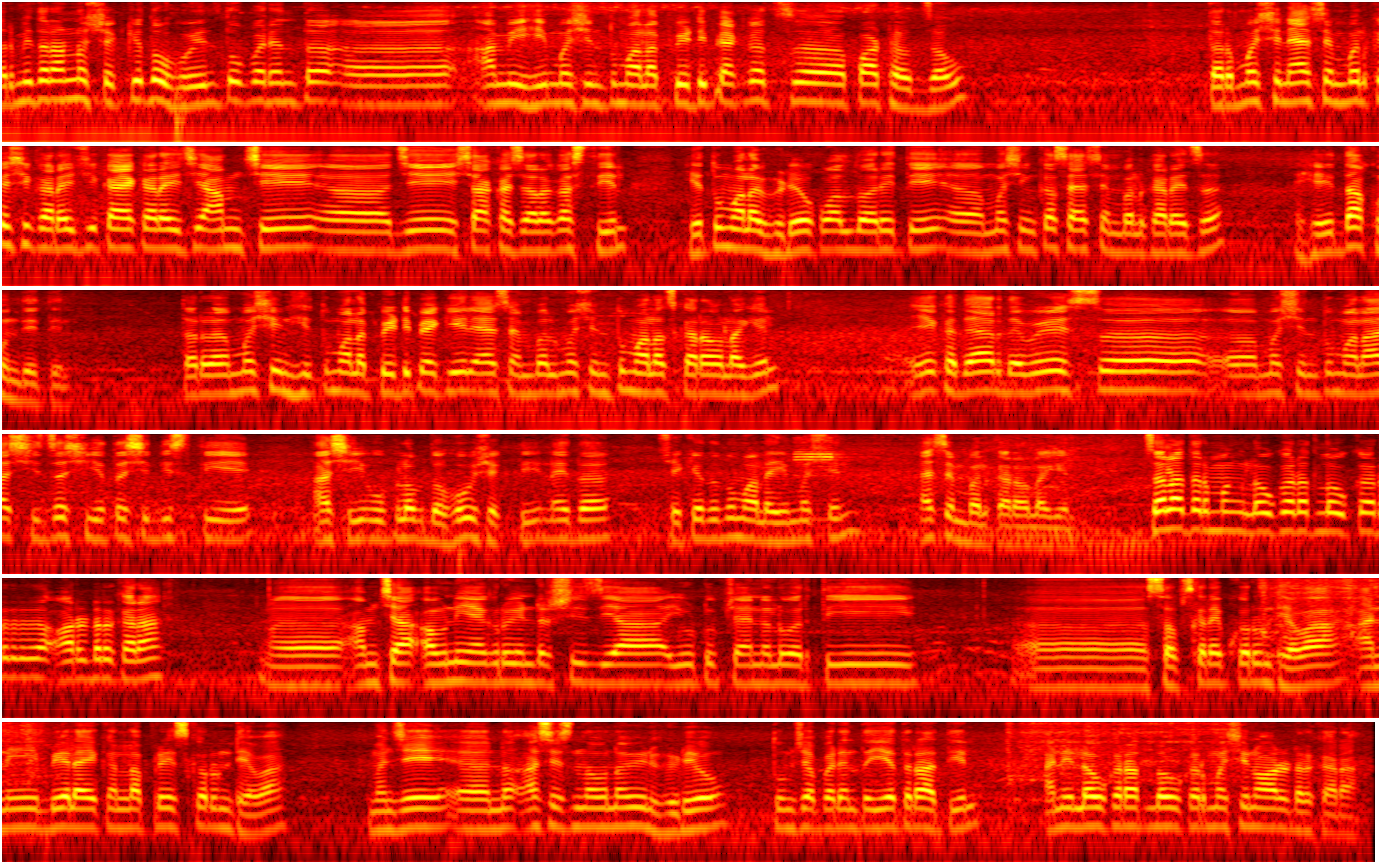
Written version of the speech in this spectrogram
तर मित्रांनो शक्यतो होईल तोपर्यंत आम्ही ही मशीन तुम्हाला पेटी पॅकच पाठवत जाऊ. तर मशीन ॲसेंबल कशी करायची काय करायची आमचे जे शाखाचालक असतील हे तुम्हाला व्हिडिओ कॉलद्वारे ते मशीन कसं ॲसेंबल करायचं हे दाखवून देतील. तर मशीन ही तुम्हाला पेटी पॅक येईल ॲसेंबल मशीन तुम्हालाच करावं लागेल. एखाद्या अर्ध्या वेळेस मशीन तुम्हाला अशी जशी आहे तशी दिसते अशी उपलब्ध होऊ शकते. नाही तर शक्यतो तुम्हाला ही मशीन ॲसेम्बल करावं लागेल. चला तर मग लवकरात लवकर ऑर्डर करा. आमच्या अवनी ॲग्रो इंडस्ट्रीज या यूट्यूब चॅनलवरती सबस्क्राईब करून ठेवा आणि बेल आयकनला प्रेस करून ठेवा. म्हणजे न असेच नवनवीन व्हिडिओ तुमच्यापर्यंत येत राहतील आणि लवकरात लवकर मशीन ऑर्डर करा.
